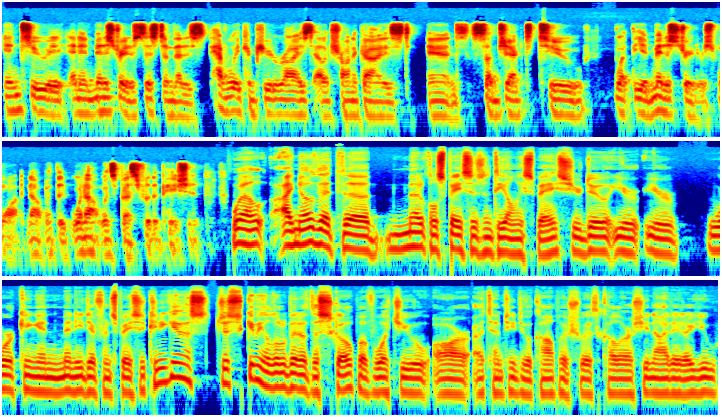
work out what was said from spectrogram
into a, an administrative system that is heavily computerized, electronicized, and subject to what the administrators want, not what the well, not what's best for the patient. Well, I know that the medical space isn't the only space. You're doing you're you're working in many different spaces. Can you give us just give me a little bit of the scope of what you are attempting to accomplish with Color Us United? Are you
